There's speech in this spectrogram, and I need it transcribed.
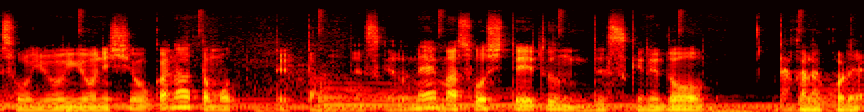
そういう運用にしようかなと思ってたんですけどね。まあそうしているんですけれど、だからこれ、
